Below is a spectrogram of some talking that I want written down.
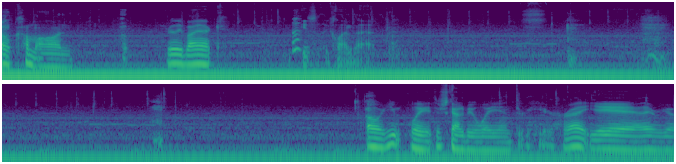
Oh, come on. Really, Bayek? Easily climb that. Oh, you wait. There's got to be a way in through here, right? Yeah, there we go.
